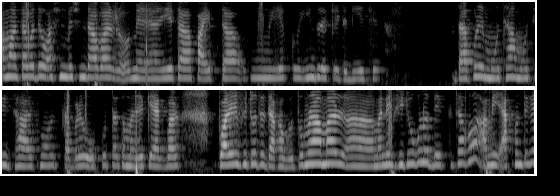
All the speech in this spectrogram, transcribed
আমার তার বাদে ওয়াশিং মেশিনটা আবার ইয়েটা পাইপটা ইয়ে ইঁদুরে কেটে দিয়েছে। তারপরে মোছামুছি ঝাড়ফোঁছ তারপরে ওপরটা তোমাদেরকে একবার পরের ভিডিওতে দেখাবো। তোমরা আমার মানে ভিডিওগুলো দেখতে থাকো, আমি এখন থেকে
